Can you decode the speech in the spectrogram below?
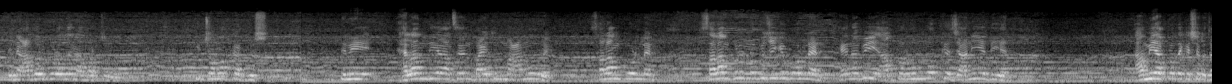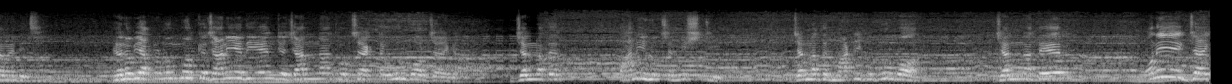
তিনি আদর করে দেন, আবার চলে কি চমৎকার দৃশ্য। তিনি হেলান দিয়ে আছেন বাইতুল মামুরে। সালাম করলেন। সালাম করে নবীজিকে বললেন, হে নবী, আপনার উম্মতকে জানিয়ে দিয়েন আমি আপনাদেরকে সেটা জানিয়ে দিচ্ছি হে নবী, আপনার উম্মতকে জানিয়ে দিয়েন যে জান্নাত হচ্ছে একটা উর্বর জায়গা। জান্নাতের পানি হচ্ছে মিষ্টি। জান্নাতের মাটি খুব উর্বর। জান্নাতের অনেক জায়গা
